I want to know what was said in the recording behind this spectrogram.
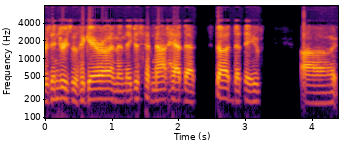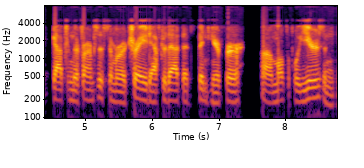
there's injuries with Higuera, and then they just have not had that stud that they've uh, got from their farm system or a trade after that that's been here for uh, multiple years, and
